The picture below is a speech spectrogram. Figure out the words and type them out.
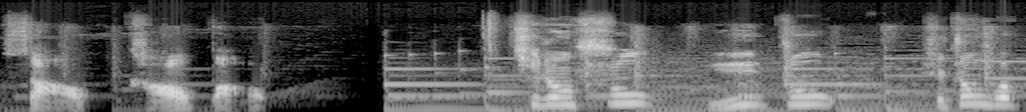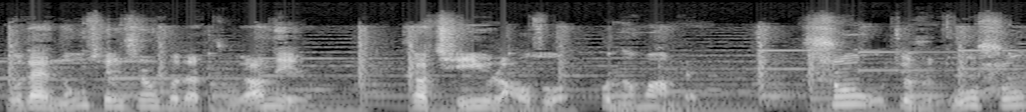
扫、考、宝。其中书、鱼、猪。是中国古代农村生活的主要内容，要勤于劳作，不能忘本。书就是读书，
